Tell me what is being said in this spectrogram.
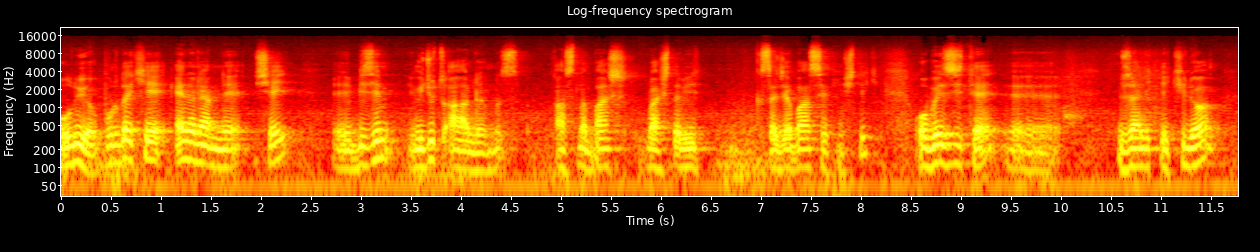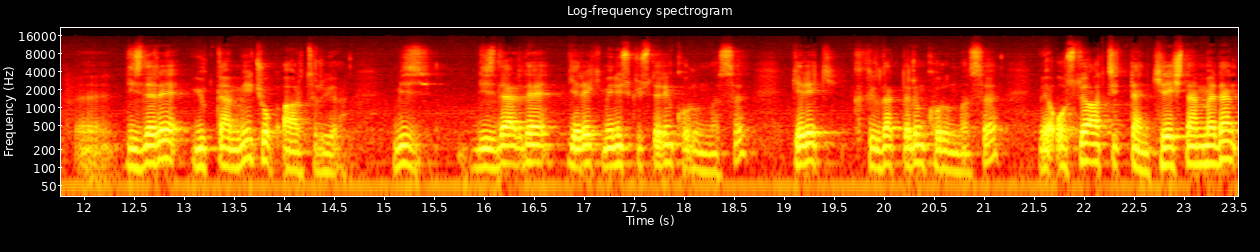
oluyor. Buradaki en önemli şey bizim vücut ağırlığımız. Aslında baş başta bir kısaca bahsetmiştik. Obezite, e, özellikle kilo dizlere yüklenmeyi çok artırıyor. Biz dizlerde gerek menisküslerin korunması, gerek kıkırdakların korunması ve osteoartritten, kireçlenmeden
